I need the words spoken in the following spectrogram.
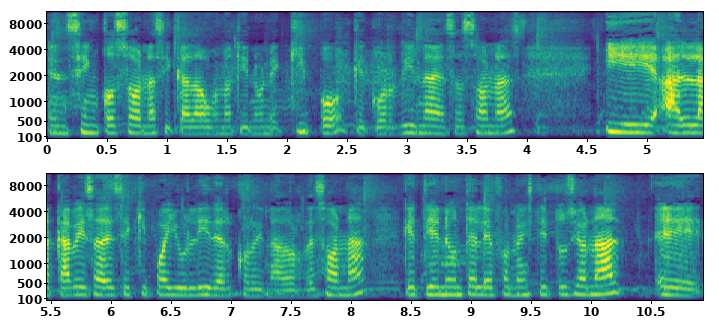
en cinco zonas y cada uno tiene un equipo que coordina esas zonas y a la cabeza de ese equipo hay un líder coordinador de zona que tiene un teléfono institucional eh,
